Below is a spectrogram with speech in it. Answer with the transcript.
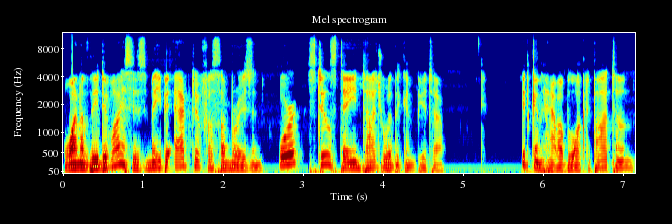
One of the devices may be active for some reason or still stay in touch with the computer. It can have a blocked button,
